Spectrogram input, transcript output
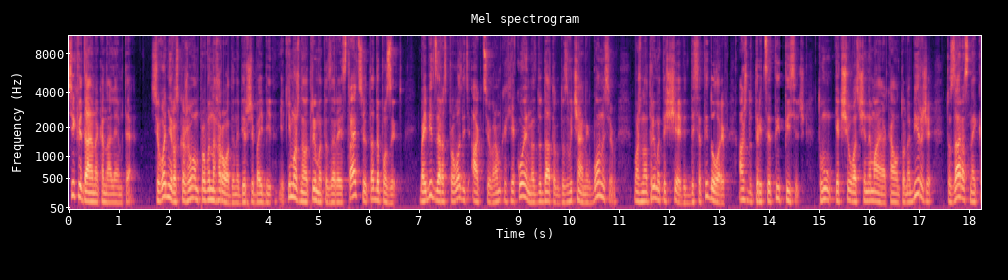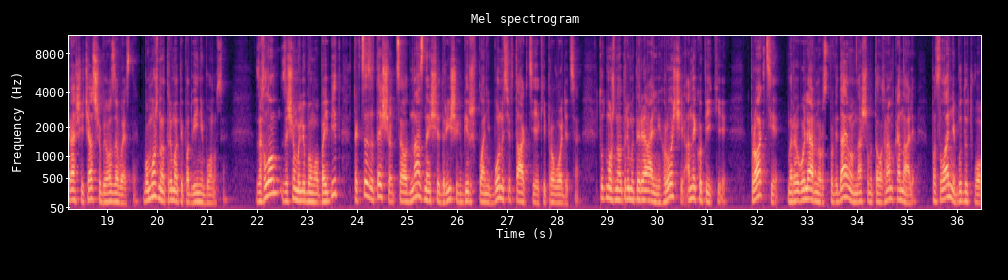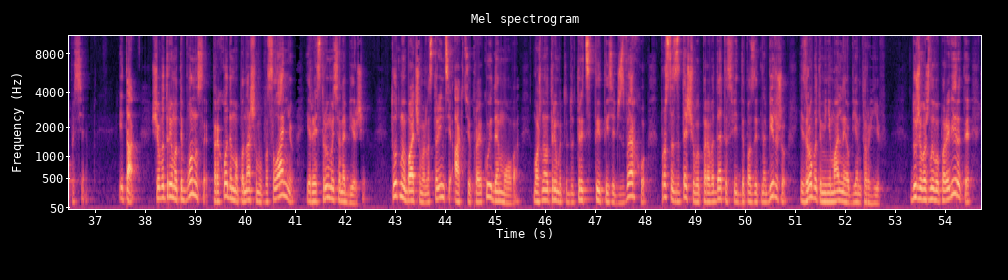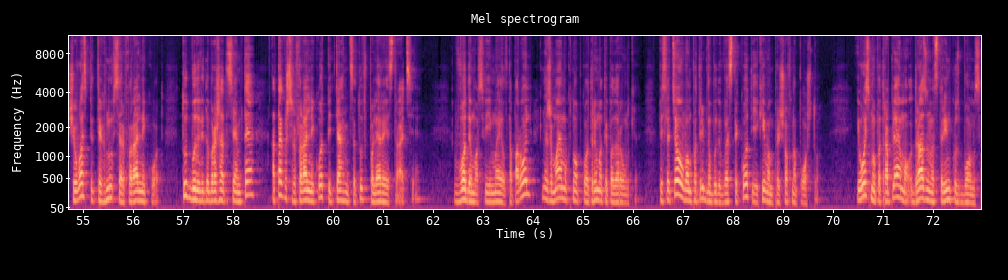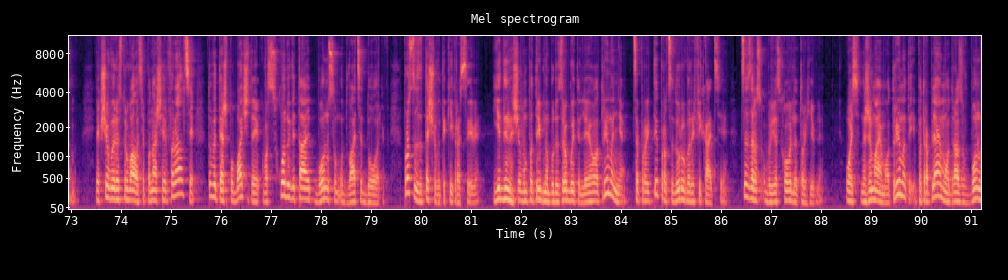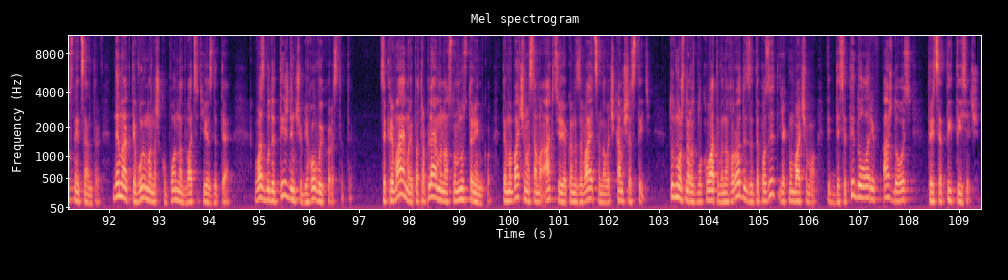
Всіх вітаю на каналі МТ. Сьогодні розкажу вам про винагороди на біржі Bybit, які можна отримати за реєстрацію та депозит. Bybit зараз проводить акцію, в рамках якої на додаток до звичайних бонусів можна отримати ще від 10 доларів аж до 30 тисяч. Тому, якщо у вас ще немає аккаунту на біржі, то зараз найкращий час, щоб його завести, бо можна отримати подвійні бонуси. Загалом, за що ми любимо Bybit, так це за те, що це одна з найщедріших бірж в плані бонусів та акцій, які проводяться. Тут можна отримати реальні гроші, а не копійки. Про акції ми регулярно розповідаємо в нашому телеграм-каналі. Посилання будуть в описі. І так, щоб отримати бонуси, переходимо по нашому посиланню і реєструємося на біржі. Тут ми бачимо на сторінці акцію, про яку йде мова. Можна отримати до 30 тисяч зверху, просто за те, що ви переведете свій депозит на біржу і зробите мінімальний об'єм торгів. Дуже важливо перевірити, що у вас підтягнувся реферальний код. Тут буде відображатися МТ, а також реферальний код підтягнеться тут в поля реєстрації. Вводимо свій емейл та пароль і нажимаємо кнопку Отримати подарунки. Після цього вам потрібно буде ввести код, який вам прийшов на пошту. І ось ми потрапляємо одразу на сторінку з бонусами. Якщо ви реєструвалися по нашій рефералці, то ви теж побачите, як вас сходу вітають бонусом у 20 доларів. Просто за те, що ви такі красиві. Єдине, що вам потрібно буде зробити для його отримання, це пройти процедуру верифікації. Це зараз обов'язково для торгівлі. Ось нажимаємо Отримати і потрапляємо одразу в бонусний центр, де ми активуємо наш купон на 20 USDT. У вас буде тиждень, щоб його використати. Закриваємо і потрапляємо на основну сторінку, де ми бачимо саме акцію, яка називається Новачкам щастить. Тут можна розблокувати винагороди за депозит, як ми бачимо, від 10 доларів аж до ось 30 тисяч.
